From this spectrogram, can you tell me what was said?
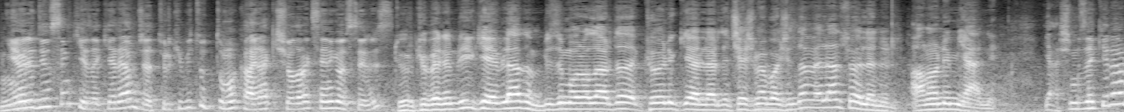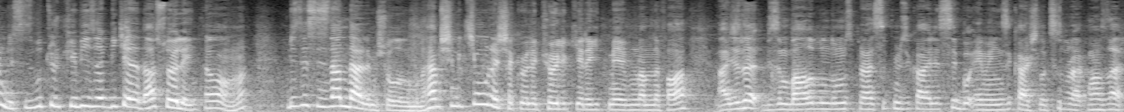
Niye öyle diyorsun ki Zekeriya amca? Türkü bir tuttu mu kaynak kişi olarak seni gösteririz. Türkü benim değil ki evladım. Bizim oralarda köylük yerlerde çeşme başında falan söylenir. Anonim yani. Ya şimdi Zekeriya amca siz bu türküyü bize bir kere daha söyleyin tamam mı? Biz de sizden derlemiş olalım bunu. Hem şimdi kim uğraşacak öyle köylük yere gitmeye bilmem ne falan. Ayrıca da bizim bağlı bulunduğumuz Prensip Müzik ailesi bu emeğinizi karşılıksız bırakmazlar.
